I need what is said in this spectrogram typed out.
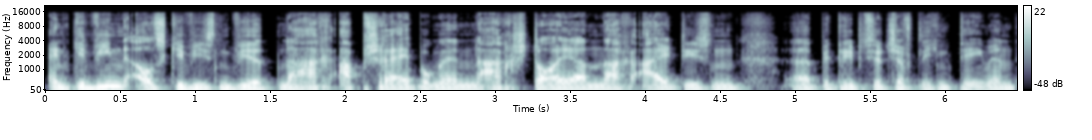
ein Gewinn ausgewiesen wird nach Abschreibungen, nach Steuern, nach all diesen betriebswirtschaftlichen Themen,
